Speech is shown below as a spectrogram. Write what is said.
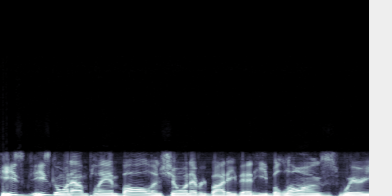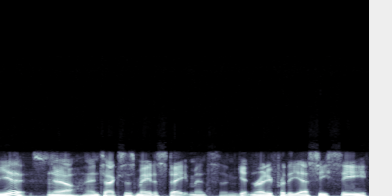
he's he's going out and playing ball and showing everybody that he belongs where he is. Yeah, and Texas made a statement and getting ready for the SEC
